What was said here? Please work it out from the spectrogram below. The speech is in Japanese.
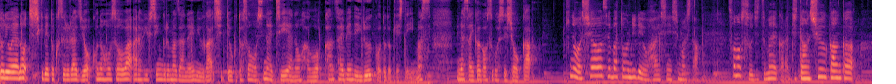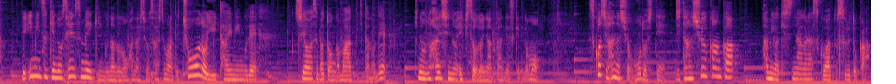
一人親の知識で得するラジオ。この放送はアラフィフシングルマザーのエミューが知っておくと損をしない知恵やノウハウを関西弁でゆるくお届けしています。皆さんいかがお過ごしでしょうか？昨日は幸せバトンリレーを配信しました。その数日前から時短習慣化。で意味付けのセンスメイキングなどのお話をさせてもらってちょうどいいタイミングで幸せバトンが回ってきたので昨日の配信のエピソードになったんですけれども少し話を戻して時短習慣化歯磨きしながらスクワットするとか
